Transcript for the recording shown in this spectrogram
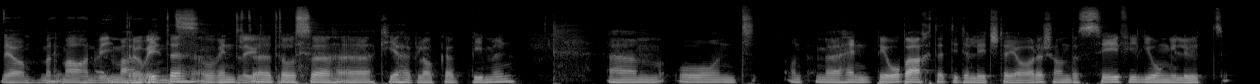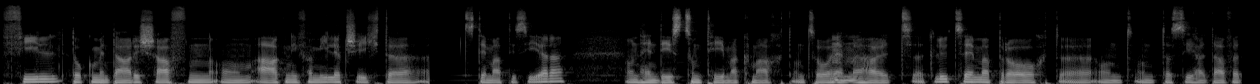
ja, wir machen weiter, machen weiter auch wenn äh, das äh, Kirchenglocken bimmeln. Ähm, und, und wir haben beobachtet in den letzten Jahren schon, dass sehr viele junge Leute viel dokumentarisch schaffen, um eigene Familiengeschichten zu thematisieren und haben das zum Thema gemacht. Und so mhm. haben wir halt die Leute zusammengebracht äh, und, und dass sie halt einfach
